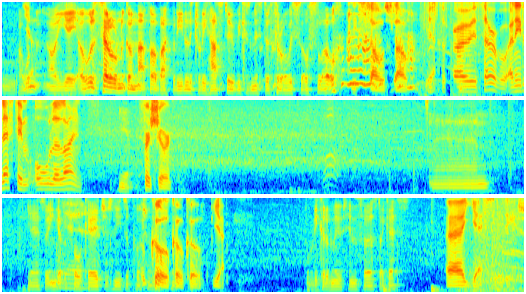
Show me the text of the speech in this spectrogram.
Ooh, I wouldn't, oh yeah, I would have said I wouldn't have gone that far back, but he literally has to because Mr. Throw is so slow. He's so slow. Yeah, Mr. Throw is terrible, and he left him all alone. yeah. for sure. Um, Yeah, so he can get the full cage, just needs a push. on cool, cool, cool. Yeah. Probably could have moved him first, I guess. Uh, yes, indeed.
